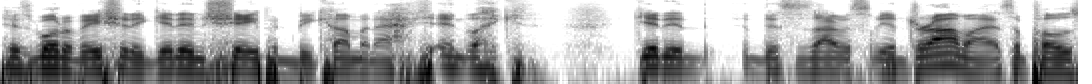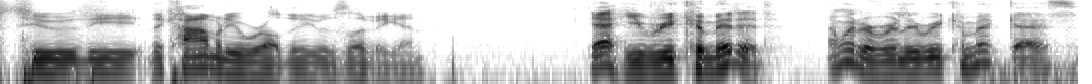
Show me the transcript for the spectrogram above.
his motivation to get in shape and become an act and like get in. This is obviously a drama as opposed to the the comedy world that he was living in. yeah, he recommitted. I'm going to really recommit, guys.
